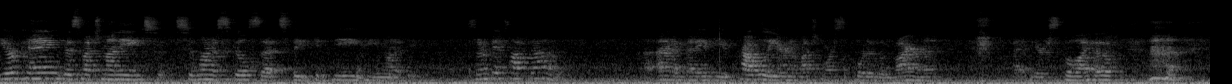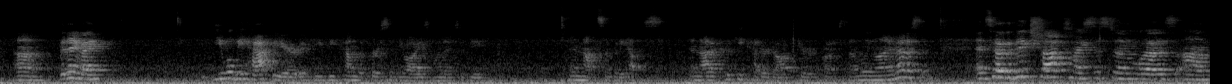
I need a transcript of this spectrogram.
you're paying this much money to, to learn a skill set so that you can be who you want to be. So don't get talked out of it. I don't know if any of you, probably you're in a much more supportive environment at your school, I hope. um, but anyway, you will be happier if you become the person you always wanted to be and not somebody else and not a cookie cutter doctor on assembly line medicine. And so the big shock to my system was um,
